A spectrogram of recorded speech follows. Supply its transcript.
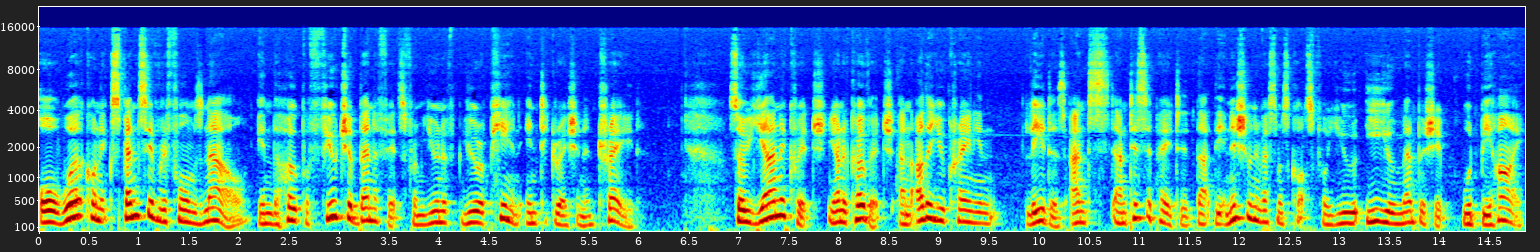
or work on expensive reforms now in the hope of future benefits from European integration and trade. So Yanukovych, Yanukovych and other Ukrainian leaders anticipated that the initial investment costs for EU membership would be high.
